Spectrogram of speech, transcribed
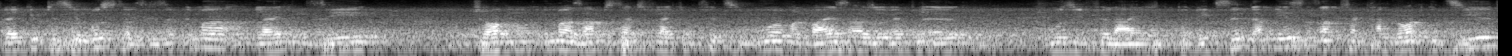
Vielleicht gibt es hier Muster. Sie sind immer am gleichen See, joggen, immer samstags vielleicht um 14 Uhr. Man weiß also eventuell, wo Sie vielleicht unterwegs sind am nächsten Samstag, kann dort gezielt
